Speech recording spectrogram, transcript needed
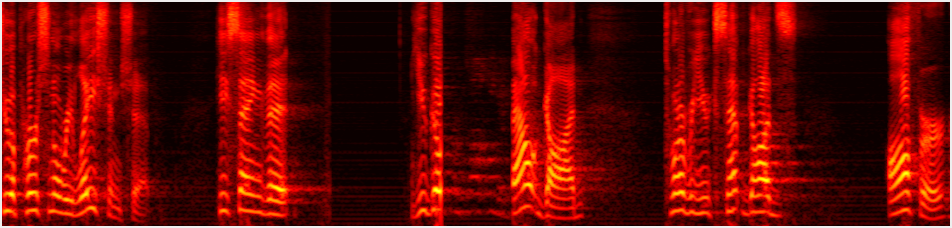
to a personal relationship. He's saying that you go from talking about God to whenever you accept God's offer,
